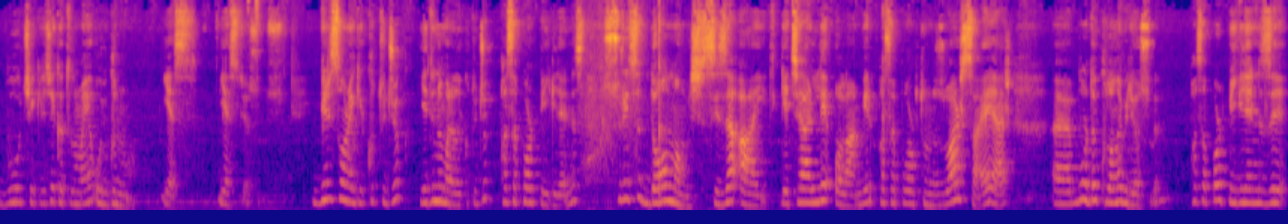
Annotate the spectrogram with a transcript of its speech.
bu çekilişe katılmaya uygun mu? Yes. Yes diyorsunuz. Bir sonraki kutucuk, 7 numaralı kutucuk pasaport bilgileriniz. Süresi dolmamış, size ait, geçerli olan bir pasaportunuz varsa eğer e, burada kullanabiliyorsunuz. Pasaport bilgilerinizi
